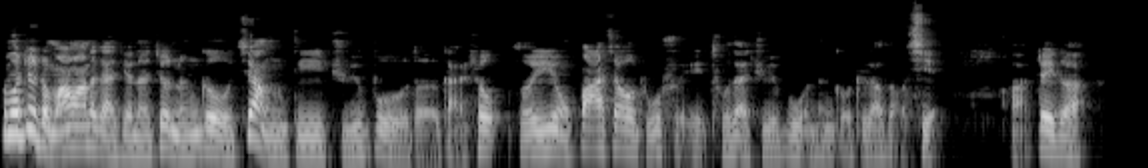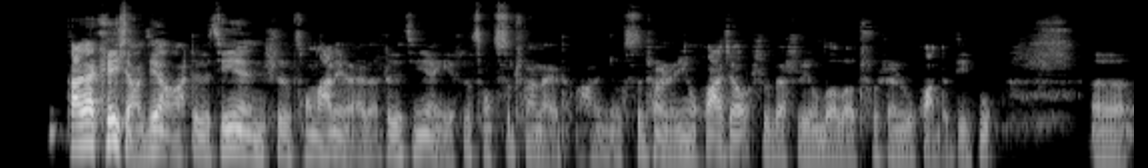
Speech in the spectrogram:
那么这种麻麻的感觉呢，就能够降低局部的感受，所以用花椒煮水涂在局部，能够治疗早泄。啊，这个大家可以想见啊，这个经验是从哪里来的？这个经验也是从四川来的啊，有四川人用花椒，实在是用到了出神入化的地步，呃，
